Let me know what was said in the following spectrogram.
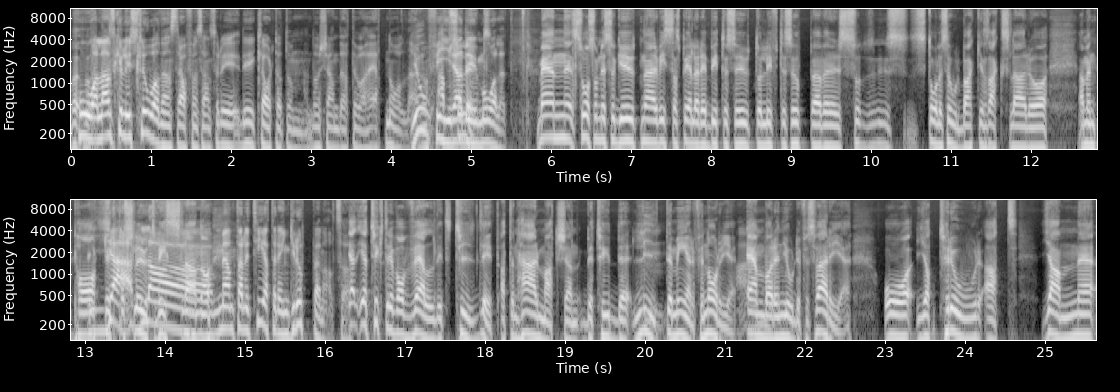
Vad, Haaland skulle ju slå den straffen sen, så det, det är klart att de, de kände att det var 1-0 där. Jo, de firade absolut. ju målet. Men så som det såg ut när vissa spelare byttes ut och lyftes upp över so- Ståle Solbackens axlar och ja, men partyt på slutvisslan. Och, mentalitet i den gruppen alltså. jag, jag tyckte det var väldigt tydligt att den här matchen betydde lite mer för Norge än vad den gjorde för Sverige. Och jag tror att Janne,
